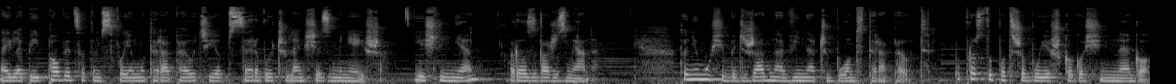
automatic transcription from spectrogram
Najlepiej powiedz o tym swojemu terapeucie i obserwuj, czy lęk się zmniejsza. Jeśli nie, rozważ zmianę. To nie musi być żadna wina czy błąd terapeuty. Po prostu potrzebujesz kogoś innego,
